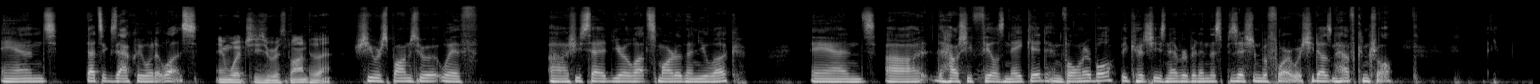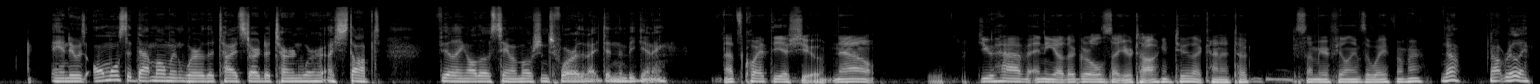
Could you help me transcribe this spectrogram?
And that's exactly what it was. And what did she respond to that? She responded to it with, uh, "She said you're a lot smarter than you look." And uh, how she feels naked and vulnerable because she's never been in this position before where she doesn't have control. And it was almost at that moment where the tide started to turn, where I stopped feeling all those same emotions for her that I did in the beginning. That's quite the issue. Now, do you have any other girls that you're talking to that kind of took some of your feelings away from her? No, not really.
